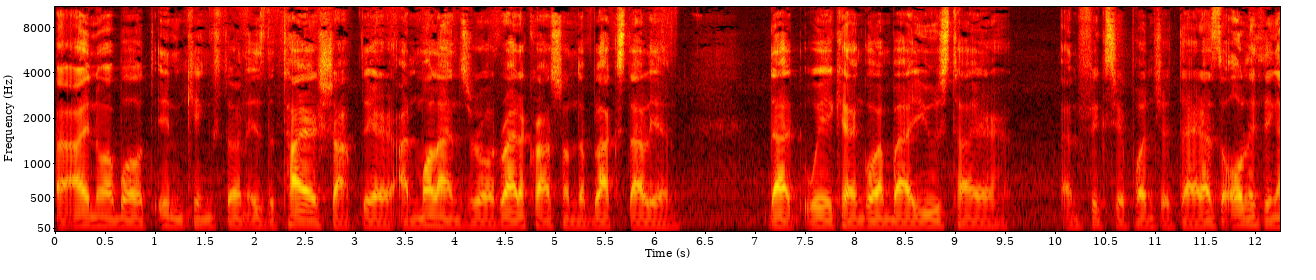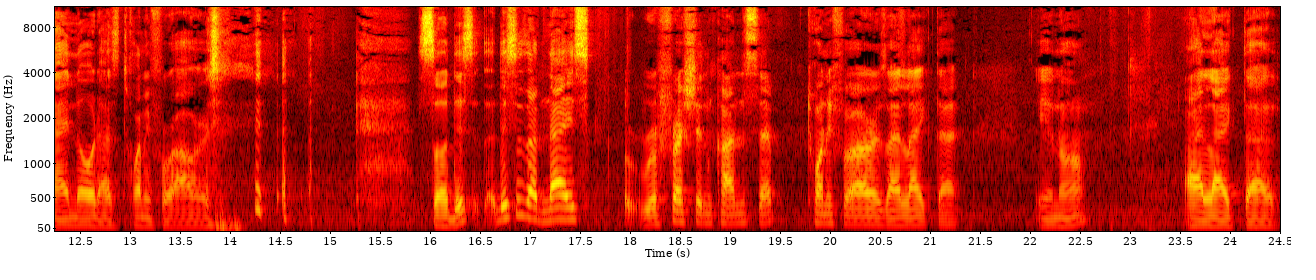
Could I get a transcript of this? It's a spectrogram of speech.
uh, I know about in Kingston is the tire shop there on Mullans Road, right across from the Black Stallion. That way you can go and buy a used tire and fix your puncture tire. That's the only thing I know that's 24 hours. so this this is a nice refreshing concept. 24 hours, I like that. You know? I like that.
